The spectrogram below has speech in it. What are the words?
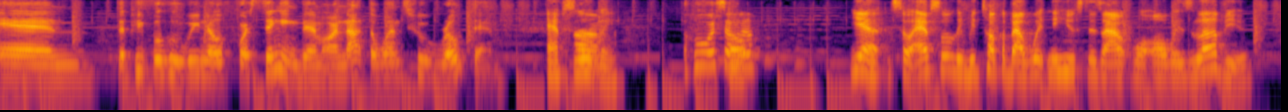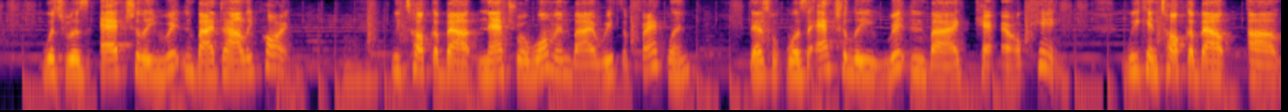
and the people who we know for singing them are not the ones who wrote them. Absolutely. Um, who are some so, of the yeah, so absolutely. We talk about Whitney Houston's I Will Always Love You, which was actually written by Dolly Parton. Mm-hmm. We talk about Natural Woman by Aretha Franklin, that was actually written by Carole King. We can talk about uh,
